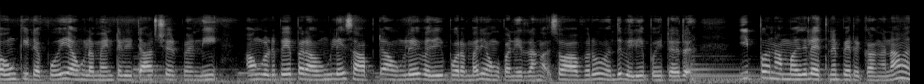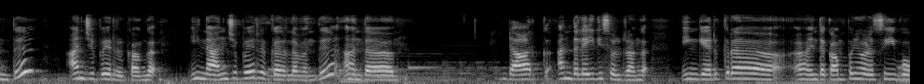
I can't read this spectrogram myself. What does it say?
அவங்ககிட்ட போய் அவங்கள மென்டலி டார்ச்சர் பண்ணி அவங்களோட பேப்பர் அவங்களே சாப்பிட்டு அவங்களே வெளியே போகிற மாதிரி அவங்க பண்ணிடுறாங்க. ஸோ அவரும் வந்து வெளியே போயிட்டாரு. இப்போ நம்ம இதில் எத்தனை பேர் இருக்காங்கன்னா வந்து அஞ்சு பேர் இருக்காங்க. இந்த அஞ்சு பேர் இருக்கிறதுல வந்து அந்த டார்க் அந்த லேடி சொல்கிறாங்க இங்கே இருக்கிற இந்த கம்பெனியோட சிஓ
